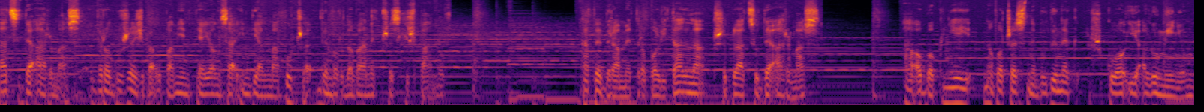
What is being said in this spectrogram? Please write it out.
Plac de Armas, w rogu rzeźba upamiętniająca Indian Mapuche wymordowanych przez Hiszpanów. Katedra metropolitalna przy placu de Armas, a obok niej nowoczesny budynek szkło i aluminium.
